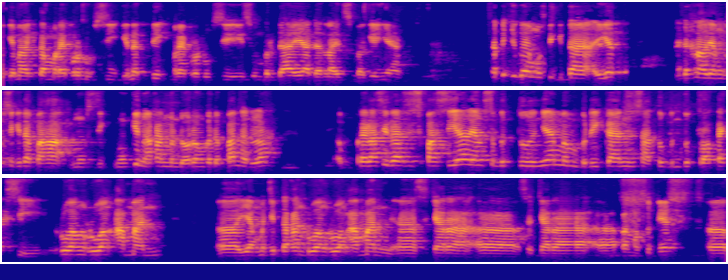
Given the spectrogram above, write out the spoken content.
bagaimana kita mereproduksi genetik, mereproduksi sumber daya dan lain sebagainya. Tapi juga yang mesti kita lihat ada hal yang mesti kita paham, mungkin akan mendorong ke depan adalah eh, relasi-relasi spasial yang sebetulnya memberikan satu bentuk proteksi, ruang-ruang aman uh, yang menciptakan ruang-ruang aman uh, secara uh, secara uh, apa maksudnya uh,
